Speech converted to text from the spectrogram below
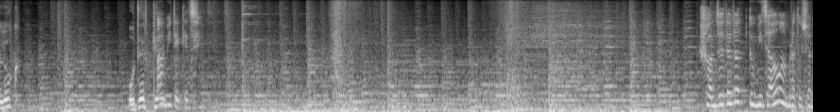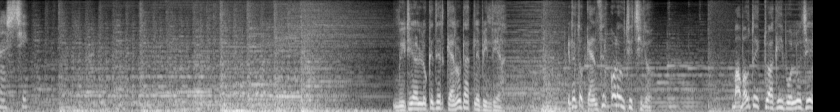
লোক? ওদেরকে আমি ডেকেছি। সঞ্জয় দাদা, তুমি যাও, আমরা দুজন আসছি। মিডিয়ার লোকেদের কেন ডাকলে বিন্দিয়া? এটা তো ক্যান্সেল করা উচিত ছিল। বাবাও তো একটু আগেই বলল যে,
